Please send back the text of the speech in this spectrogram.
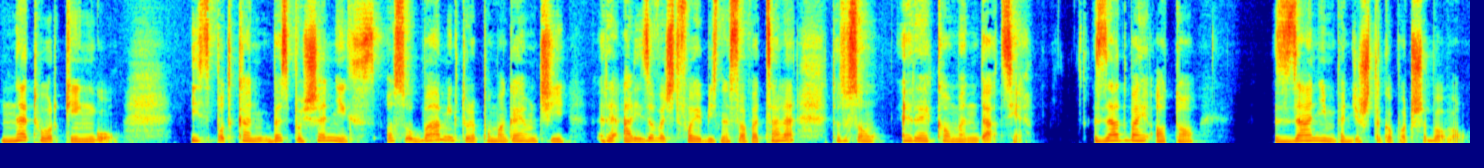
networkingu i spotkań bezpośrednich z osobami, które pomagają Ci realizować Twoje biznesowe cele, to to są rekomendacje. Zadbaj o to, zanim będziesz tego potrzebował.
